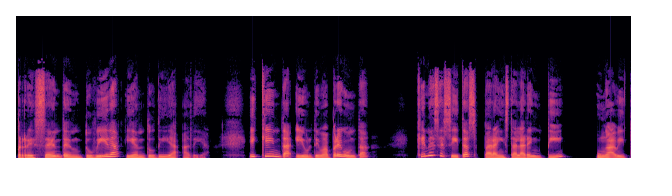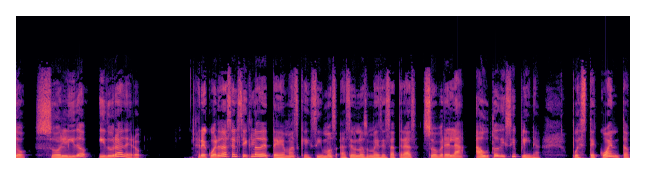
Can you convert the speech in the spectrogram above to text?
presente en tu vida y en tu día a día. Y quinta y última pregunta, ¿qué necesitas para instalar en ti un hábito sólido y duradero? ¿Recuerdas el ciclo de temas que hicimos hace unos meses atrás sobre la autodisciplina? Pues te cuento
